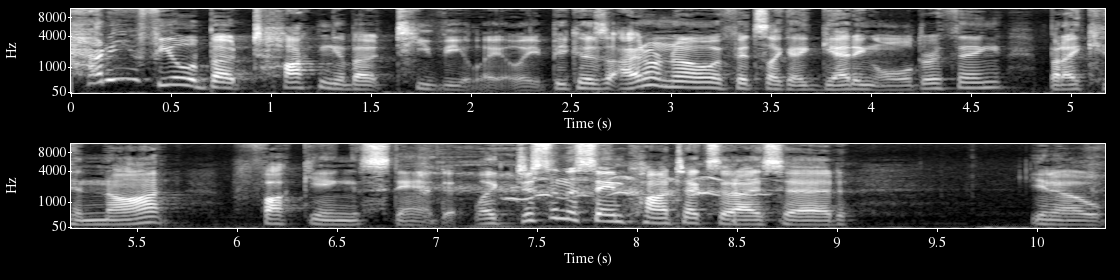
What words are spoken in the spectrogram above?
How do you feel about talking about TV lately? Because I don't know if it's like a getting older thing, but I cannot fucking stand it. Like just in the same context that I said, you know,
